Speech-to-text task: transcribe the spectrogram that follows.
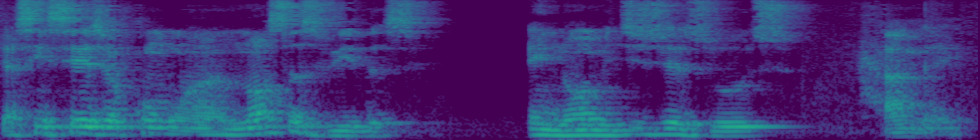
Que assim seja com as nossas vidas, em nome de Jesus. Amém.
